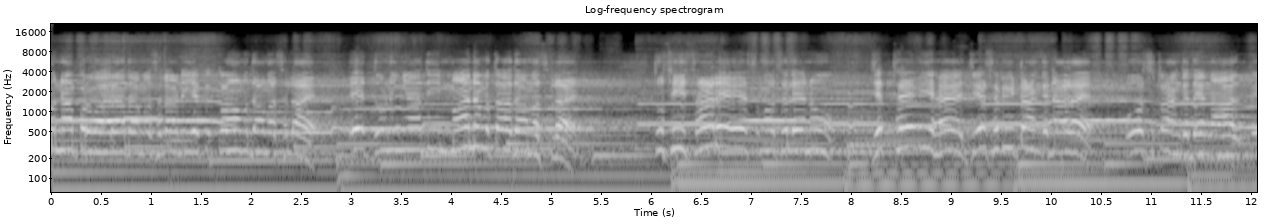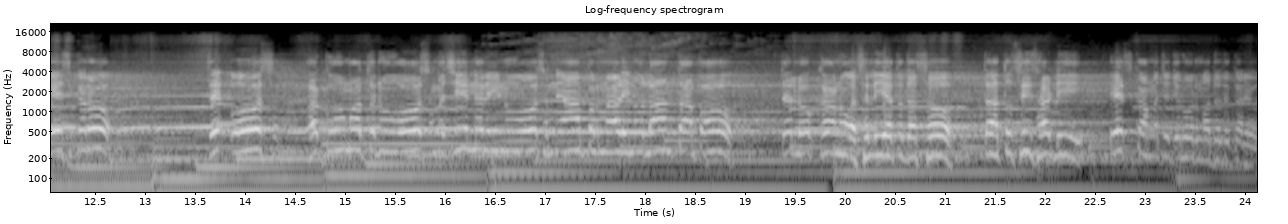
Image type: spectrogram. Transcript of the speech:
ਉਹਨਾਂ ਪਰਿਵਾਰਾਂ ਦਾ ਮਸਲਾ ਨਹੀਂ, ਇੱਕ ਕੌਮ ਦਾ ਮਸਲਾ ਹੈ। ਇਹ ਦੁਨੀਆ ਦੀ ਮਾਨਵਤਾ ਦਾ ਮਸਲਾ ਹੈ। ਤੁਸੀਂ ਸਾਰੇ ਇਸ ਮਸਲੇ ਨੂੰ ਜਿੱਥੇ ਵੀ ਹੈ, ਜਿਸ ਵੀ ਢੰਗ ਨਾਲ ਹੈ, ਉਸ ਢੰਗ ਦੇ ਨਾਲ ਪੇਸ਼ ਕਰੋ। ਤੇ ਉਸ ਹਕੂਮਤ ਨੂੰ, ਉਸ ਮਸ਼ੀਨਰੀ ਨੂੰ, ਉਸ ਨਿਆਂ ਪ੍ਰਣਾਲੀ ਨੂੰ ਲਾਂਤਾਂ ਪਾਓ ਤੇ ਲੋਕਾਂ ਨੂੰ ਅਸਲੀਅਤ ਦੱਸੋ। ਤਾਂ ਤੁਸੀਂ ਸਾਡੀ ਇਸ ਕੰਮ 'ਚ ਜ਼ਰੂਰ ਮਦਦ ਕਰਿਓ।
